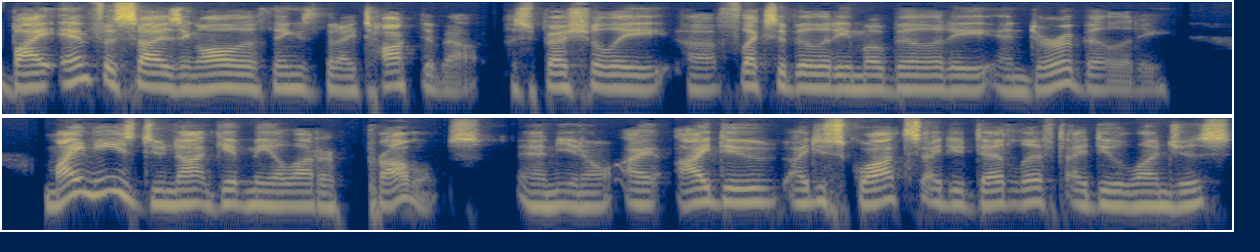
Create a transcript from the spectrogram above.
by emphasizing all the things that I talked about, especially uh, flexibility, mobility, and durability, my knees do not give me a lot of problems. And you know, I I do I do squats, I do deadlift, I do lunges,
